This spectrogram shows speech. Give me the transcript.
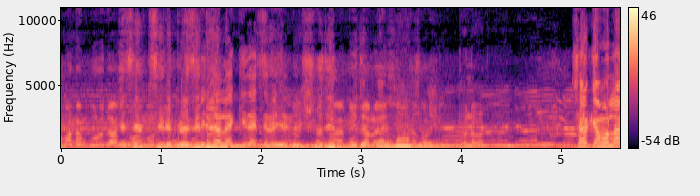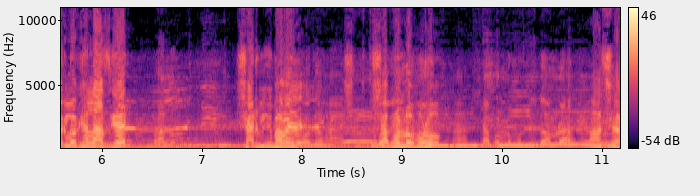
আমার নাম গুরুদাস এসএমসির বর্মন। প্রেসিডেন্ট বিদ্যালয়ে কি দায়িত্বে রয়েছেন? বিশ্বজিৎ মজুমদার মহাশয়। ধন্যবাদ। স্যার কেমন লাগল খেলা আজকের? ভালো। সার্বিকভাবে সাফল্য পুরো? সাফল্যমণ্ডিত আমরা। আচ্ছা।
